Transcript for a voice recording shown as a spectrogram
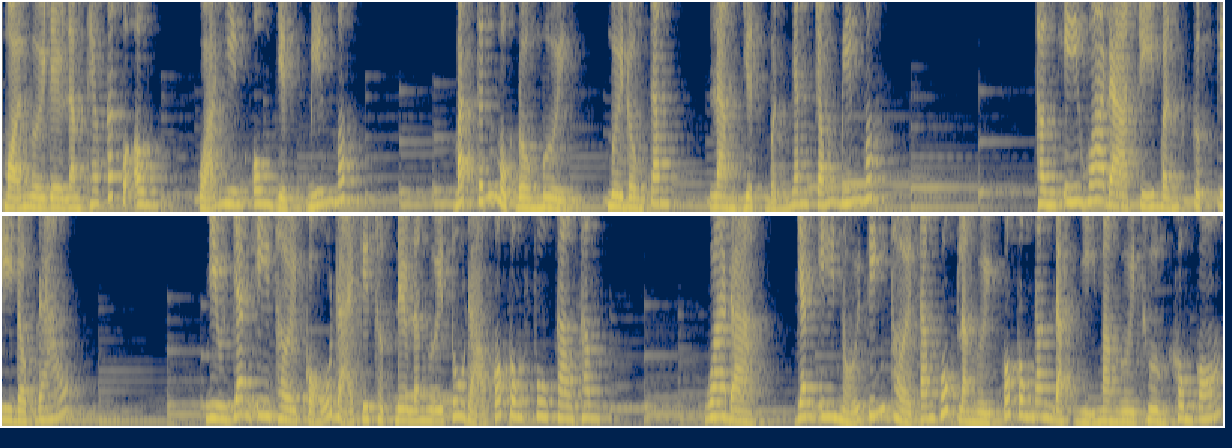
Mọi người đều làm theo cách của ông Quả nhiên ôn dịch biến mất. Bách tính một đồn 10, 10 đồn trăm Làm dịch bệnh nhanh chóng biến mất. Thần y Hoa Đà trị bệnh cực kỳ độc đáo. Nhiều danh y thời cổ đại kỳ thực đều là người tu đạo có công phu cao thâm. Qua Đà, danh y nổi tiếng thời Tam Quốc là người có công năng đặc dị mà người thường không có.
